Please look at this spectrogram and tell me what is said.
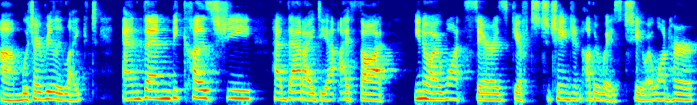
um, which i really liked and then because she had that idea i thought you know i want sarah's gift to change in other ways too. I want her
